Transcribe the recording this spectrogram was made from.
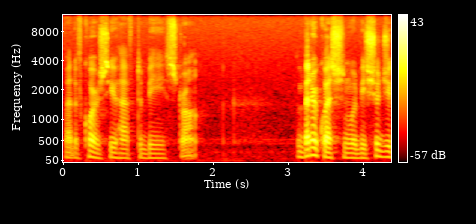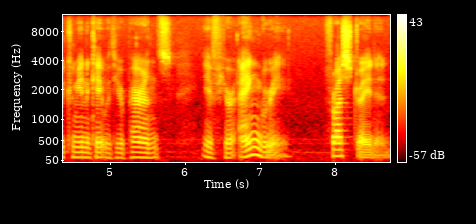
But of course you have to be strong. A better question would be, should you communicate with your parents if you're angry, frustrated,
